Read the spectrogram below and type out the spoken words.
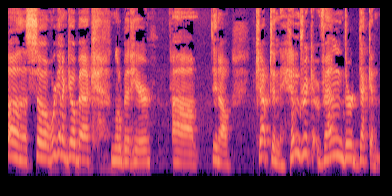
Uh, so we're going to go back a little bit here. Um, you know, Captain Hendrik van der Decken.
